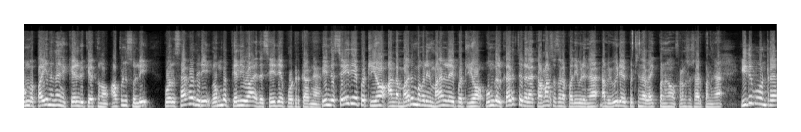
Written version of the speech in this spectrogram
உங்க பையனை தான் கேள்வி கேட்கணும் அப்படின்னு சொல்லி ஒரு சகோதரி ரொம்ப தெளிவா இந்த செய்தியை போட்டிருக்காங்க. இந்த செய்தியை பற்றியும் அந்த மருமகளின் மனநிலை பற்றியும் உங்கள் கருத்துக்களை கமெண்ட் செக்ஷன்ல பதிவிடுங்க. நம்ம வீடியோ பிடிச்சிருந்தா லைக் பண்ணுங்க ஃப்ரெண்ட்ஸ் ஷேர் பண்ணுங்க. இது போன்ற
